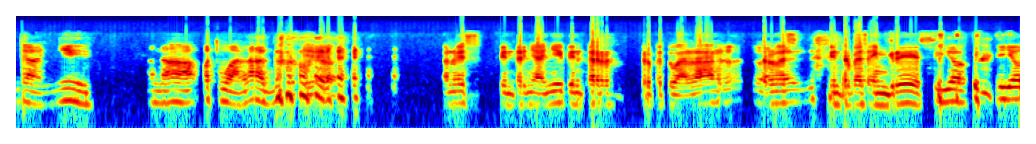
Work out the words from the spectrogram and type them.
nyanyi anak petualang Iya. Kan wis pinter nyanyi, pinter berpetualang, terus pinter bahasa Inggris. iya iya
